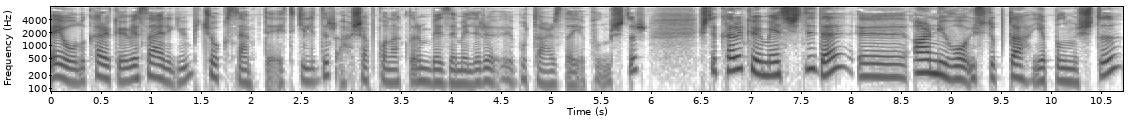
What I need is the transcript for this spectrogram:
Beyoğlu, Karaköy vesaire gibi birçok semtte etkilidir. Ahşap konakların bezemeleri e, bu tarzda yapılmıştır. İşte Karaköy Mescidi de e, üslupta yapılmıştı.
